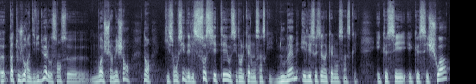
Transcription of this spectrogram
euh, pas toujours individuels au sens euh, moi je suis un méchant, non, qui sont aussi des sociétés aussi dans lesquelles on s'inscrit, nous-mêmes et les sociétés dans lesquelles on s'inscrit, et que c'est et que ces choix,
